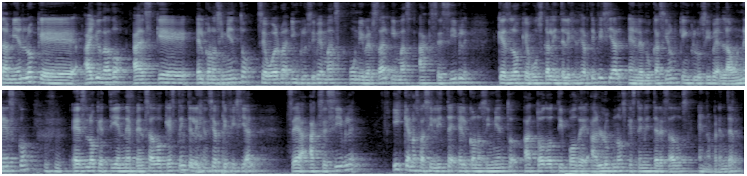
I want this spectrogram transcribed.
También lo que ha ayudado a es que el conocimiento se vuelva inclusive más universal y más accesible, que es lo que busca la inteligencia artificial en la educación, que inclusive la UNESCO es lo que tiene pensado que esta inteligencia artificial sea accesible y que nos facilite el conocimiento a todo tipo de alumnos que estén interesados en aprender.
